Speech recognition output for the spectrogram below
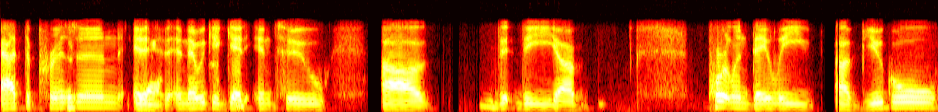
at the prison, and, yeah. and then we could get into uh, the the uh, Portland Daily uh, Bugle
